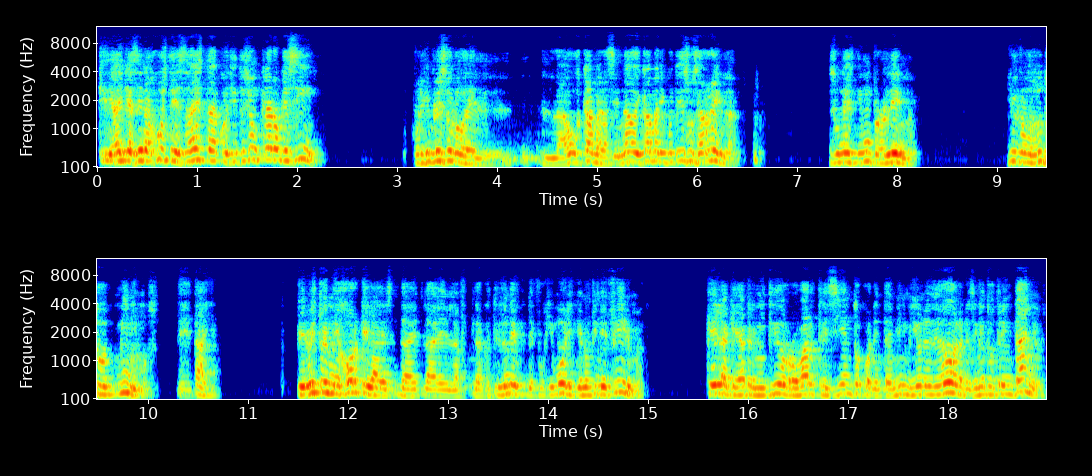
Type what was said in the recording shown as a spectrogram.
¿Que hay que hacer ajustes a esta constitución? Claro que sí. Por ejemplo, eso lo de la dos cámaras, Senado y Cámara y eso se arregla. Eso no es ningún problema. Yo creo que asuntos mínimos de detalle. Pero esto es mejor que la, constitución de Fujimori, que no tiene firma que es la que ha permitido robar 340 mil millones de dólares en estos 30 años.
